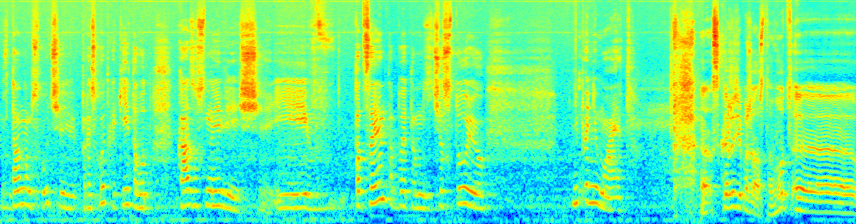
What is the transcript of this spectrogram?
в данном случае происходят какие-то вот казусные вещи. И пациент об этом зачастую не понимает. Э, скажите, пожалуйста, вот э,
